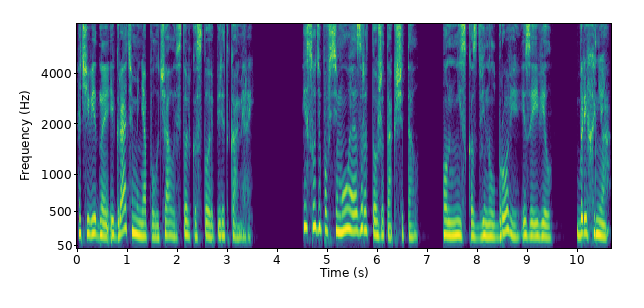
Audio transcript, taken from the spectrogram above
Очевидно, играть у меня получалось только стоя перед камерой. И, судя по всему, Эзра тоже так считал. Он низко сдвинул брови и заявил «Брехня».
